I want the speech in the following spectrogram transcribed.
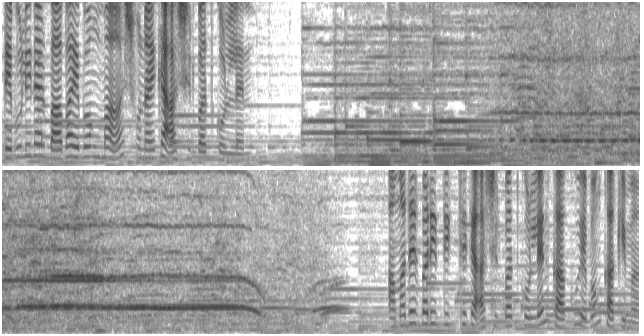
দেবলিনার বাবা এবং মা সোনাইকে আশীর্বাদ করলেন। আমাদের বাড়ির দিক থেকে আশীর্বাদ করলেন কাকু এবং কাকিমা।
